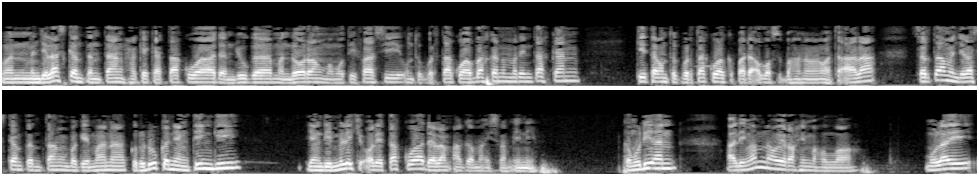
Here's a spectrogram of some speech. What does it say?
menjelaskan tentang hakikat takwa dan juga mendorong memotivasi untuk bertakwa bahkan memerintahkan kita untuk bertakwa kepada Allah Subhanahu wa taala serta menjelaskan tentang bagaimana kedudukan yang tinggi yang dimiliki oleh takwa dalam agama Islam ini. Kemudian Al-Imam Nawawi rahimahullah mulai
